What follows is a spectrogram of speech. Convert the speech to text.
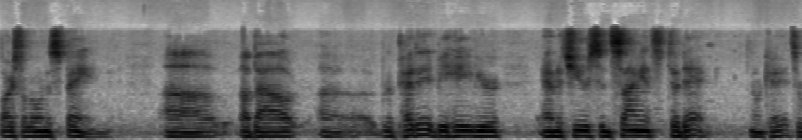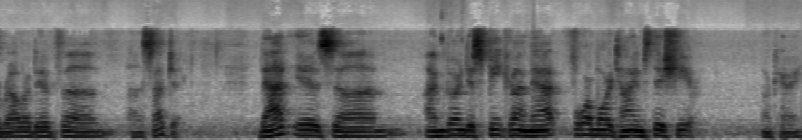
Barcelona, Spain, uh, about uh, repetitive behavior and its use in science today. Okay, it's a relative subject. That is, um, I'm going to speak on that four more times this year. Okay,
